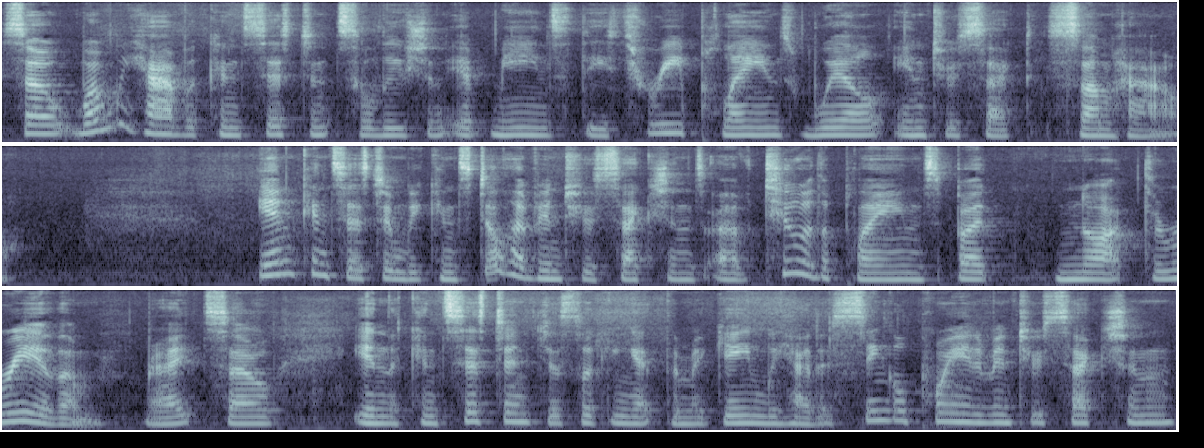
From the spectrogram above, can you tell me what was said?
So when we have a consistent solution, it means the three planes will intersect somehow inconsistent, we can still have intersections of two of the planes, but not three of them, right? So in the consistent, just looking at them again, we had a single point of intersection,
